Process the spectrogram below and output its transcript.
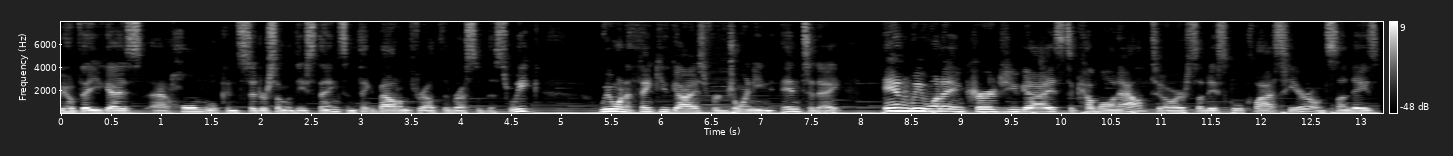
We hope that you guys at home will consider some of these things and think about them throughout the rest of this week. We want to thank you guys for joining in today. And we want to encourage you guys to come on out to our Sunday school class here on Sundays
